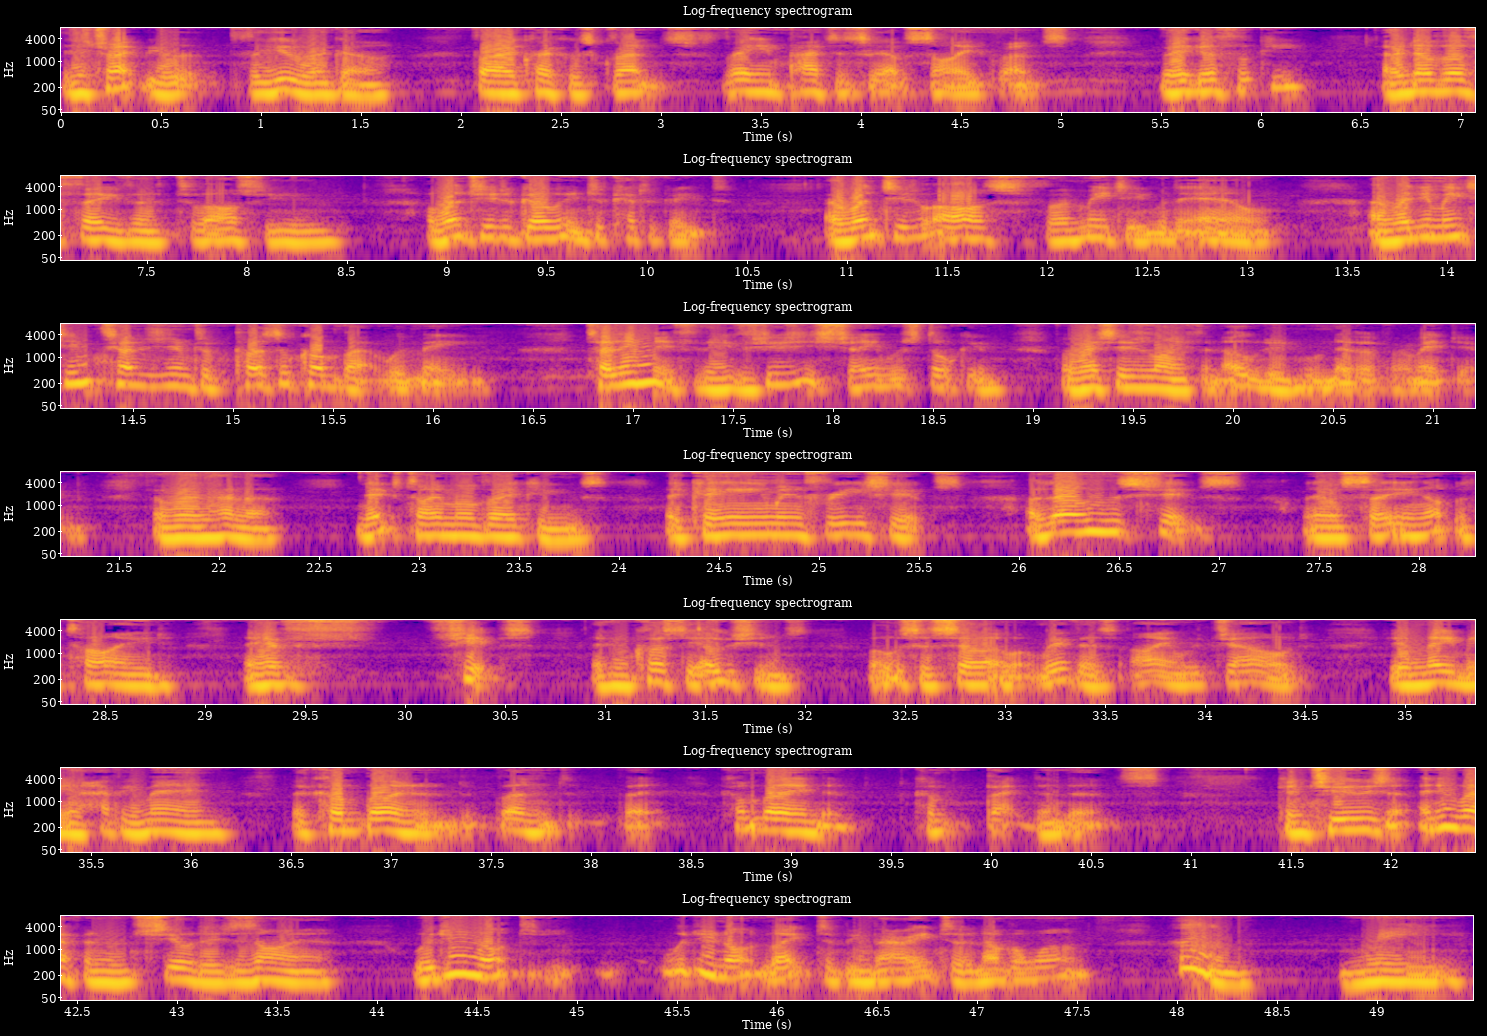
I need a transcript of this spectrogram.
It's a trap for you, Ragnar. Fire crackles, grunts, rain patters outside, grunts. Rega Floki, I have another favour to ask for you. I want you to go into Kattegat. I want you to ask for a meeting with the L. And when you meet him, challenge him to personal combat with me. Tell him if he refuses, shame will stalk him for the rest of his life, and Odin will never permit him to Valhalla. Next time on Vikings, they came in three ships. And those ships, they were sailing up the tide, they have sh- ships that can cross the oceans, but also sail out rivers. I am with child. You have made me a happy man. The combined, combined, combined combatants can choose any weapon and shield they desire. Would you not? Would you not like to be married to another one? Whom? Me.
